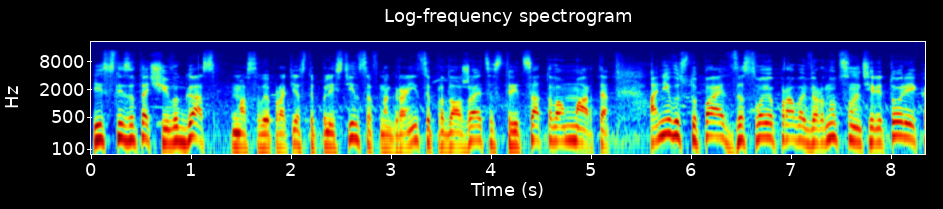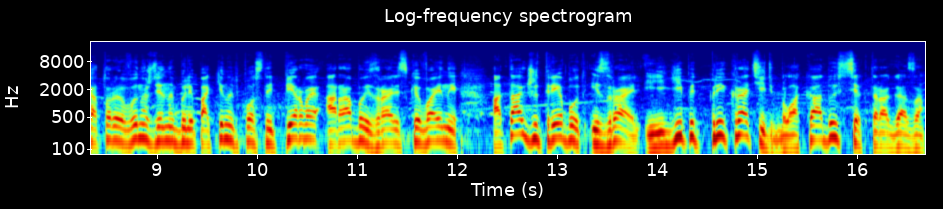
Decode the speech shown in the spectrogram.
и слезоточивый газ. Массовые протесты палестинцев на границе продолжаются с 30 марта. Они выступают за свое право вернуться на территории, которые вынуждены были покинуть после Первой арабо-израильской войны, а также требуют Израиль и Египет прекратить блокаду сектора газа.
